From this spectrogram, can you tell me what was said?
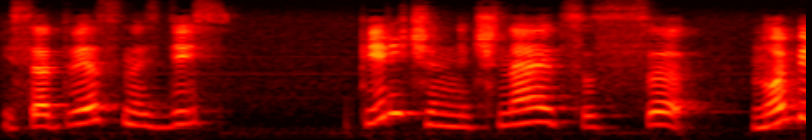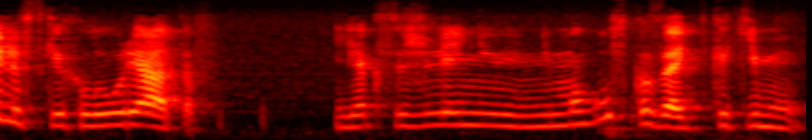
И, соответственно, здесь перечень начинается с нобелевских лауреатов. Я, к сожалению, не могу сказать, каким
